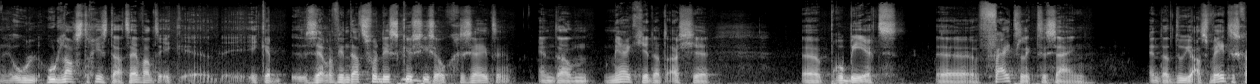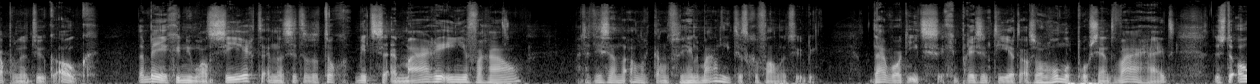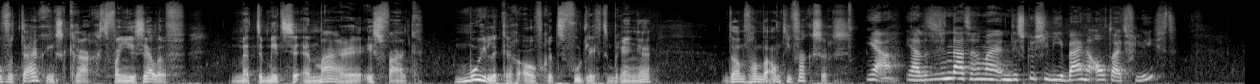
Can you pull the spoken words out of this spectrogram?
Hoe, hoe lastig is dat? Hè? Want ik, eh, ik heb zelf in dat soort discussies ook gezeten. En dan merk je dat als je uh, probeert feitelijk te zijn, en dat doe je als wetenschapper natuurlijk ook, dan ben je genuanceerd en dan zitten er toch mitsen en maren in je verhaal. Maar dat is aan de andere kant helemaal niet het geval natuurlijk. Daar wordt iets gepresenteerd als een 100% waarheid. Dus de overtuigingskracht van jezelf met de mitsen en maren is vaak moeilijker over het voetlicht te brengen dan van de antivaxers. Ja, ja, dat is inderdaad zeg maar, een discussie die je bijna altijd verliest.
